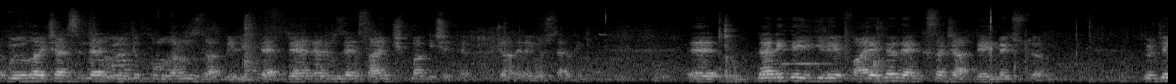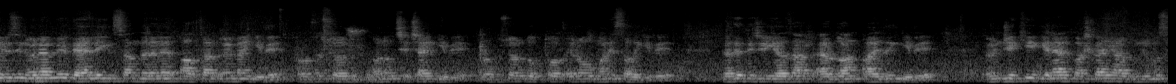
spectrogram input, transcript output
E bu yıllar içerisinde yönetim kurullarımızla birlikte değerlerimize sahip çıkmak için hep mücadele gösterdik. E, dernekle ilgili faaliyetlere de kısaca değinmek istiyorum. Ülkemizin önemli değerli insanlarını Altan Ömen gibi, Profesör Anıl Çeçen gibi, Profesör Doktor Erol Manisalı gibi, gazeteci yazar Erdoğan Aydın gibi önceki genel başkan yardımcımız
